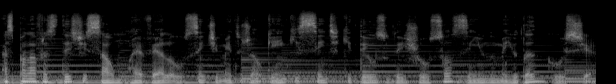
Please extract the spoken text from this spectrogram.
As palavras deste salmo revelam o sentimento de alguém que sente que Deus o deixou sozinho no meio da angústia.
